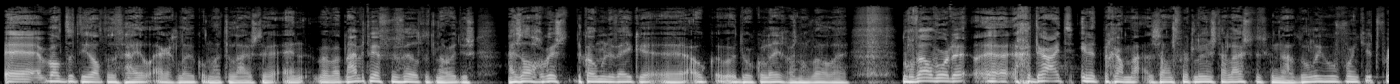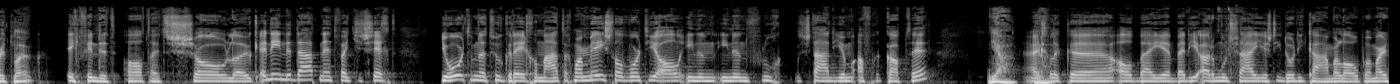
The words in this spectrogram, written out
Eh, want het is altijd heel erg leuk om naar te luisteren. En wat mij betreft verveelt het nooit. Dus hij zal gerust de komende weken eh, ook door collega's nog wel, eh, nog wel worden eh, gedraaid in het programma Zandvoort Lunch. Daar luistert u naar. Dolly, hoe vond je het? Vond je het leuk? Ik vind het altijd zo leuk. En inderdaad, net wat je zegt... je hoort hem natuurlijk regelmatig... maar meestal wordt hij al in een, in een vroeg stadium afgekapt, hè? Ja. Eigenlijk eh, al bij, eh, bij die armoedzaaiers die door die kamer lopen. Maar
